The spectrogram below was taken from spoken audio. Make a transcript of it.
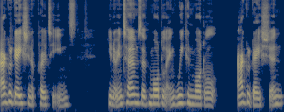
aggregation of proteins you know in terms of modeling we can model aggregation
